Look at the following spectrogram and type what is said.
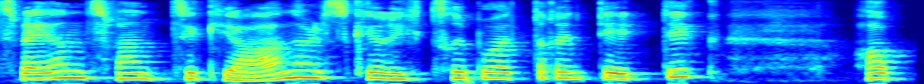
22 Jahren als Gerichtsreporterin tätig, habe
